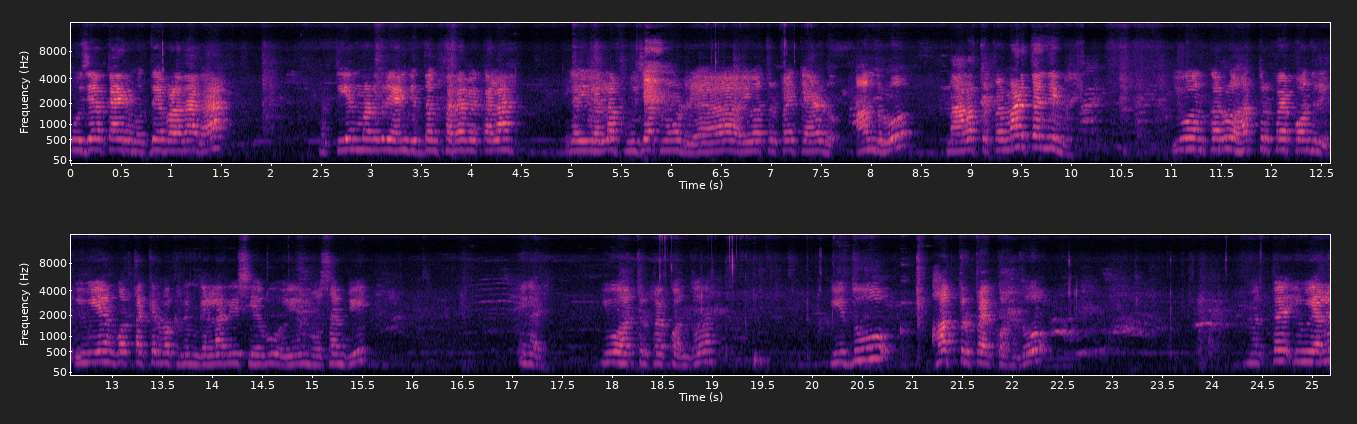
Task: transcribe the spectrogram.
ಪೂಜೆ ಕಾಯಿ ರೀ ಮುದ್ದೆ ಬೆಳೆದಾಗ. ಮತ್ತೆ ಏನು ಮಾಡಿದ್ರಿ? ಹೆಂಗೆ ಇದ್ದಂಗೆ ತರಬೇಕಲ್ಲ ಈಗ ಇವೆಲ್ಲ ಪೂಜಾಕ್ ನೋಡ್ರಿ. ಐವತ್ತು ರೂಪಾಯಿ ಎರಡು. ಅಂದರು ನಾಲ್ಕು ರೂಪಾಯಿ ಮಾಡಿ ತಂದೀನಿ ರೀ ಇವು ಅಂಕರು ಹತ್ತು ರೂಪಾಯಿ ಕೊಂದ್ರಿ. ಇವು ಏನು ಗೊತ್ತಾಕಿರ್ಬೇಕು ನಿಮ್ಗೆಲ್ಲ ರೀ ಸೇಬು, ಏನು ಮೂಸಂಬಿ. ಈಗ ರೀ, ಇವು ಹತ್ತು ರೂಪಾಯಿ ಕೊಂದು. ಇದು ಹತ್ತು ರೂಪಾಯಿ ಕೊಂದು. ಮತ್ತು ಇವು ಎಲ್ಲ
